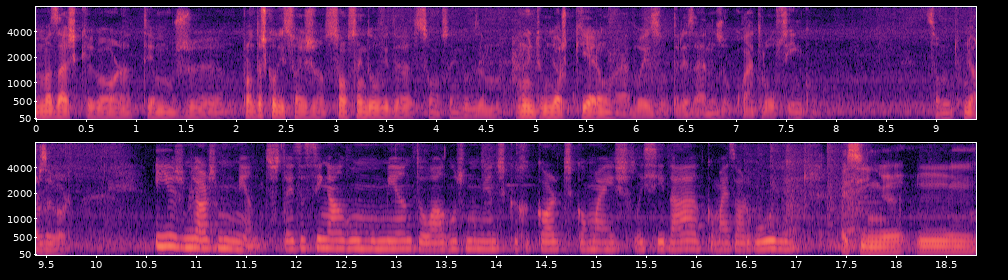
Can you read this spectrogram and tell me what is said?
Mas acho que agora temos, pronto, as condições são sem dúvida, são sem dúvida muito melhores que eram há dois ou três anos, ou quatro ou cinco, são muito melhores agora. E os melhores momentos? Tens assim algum momento ou alguns momentos que recordes com mais felicidade, com mais orgulho? Assim, uh,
